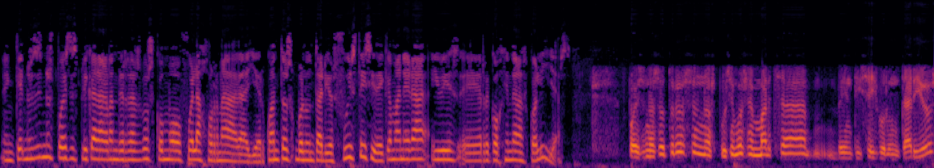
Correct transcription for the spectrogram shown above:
¿En qué, no sé si nos puedes explicar a grandes rasgos cómo fue la jornada de ayer. ¿Cuántos voluntarios fuisteis y de qué manera ibais eh, recogiendo las colillas? Pues nosotros nos pusimos en marcha 26 voluntarios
